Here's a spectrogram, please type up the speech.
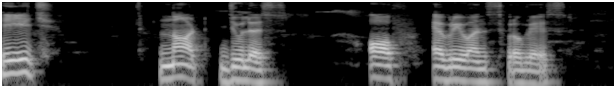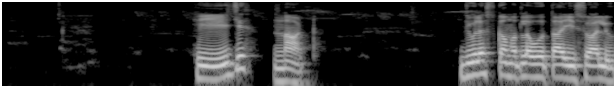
He is not jealous of every one's progress he is not jealous का मतलब होता है ईश्वालु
